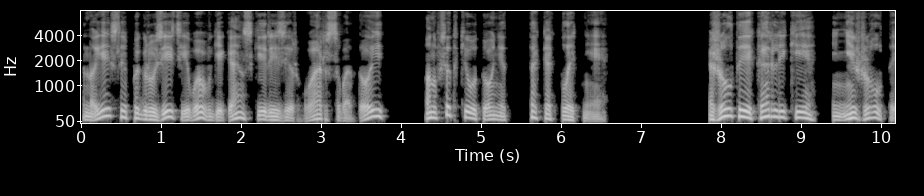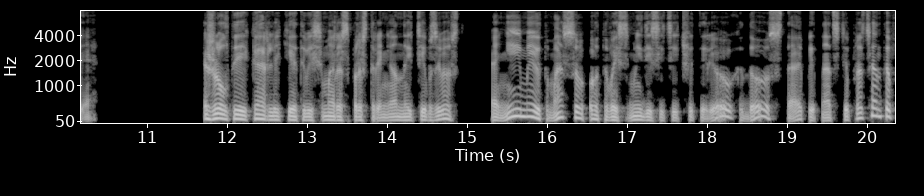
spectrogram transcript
но если погрузить его в гигантский резервуар с водой, он все-таки утонет, так как плотнее. Желтые карлики не желтые. Желтые карлики – это весьма распространенный тип звезд. Они имеют массу от 84 до 115%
